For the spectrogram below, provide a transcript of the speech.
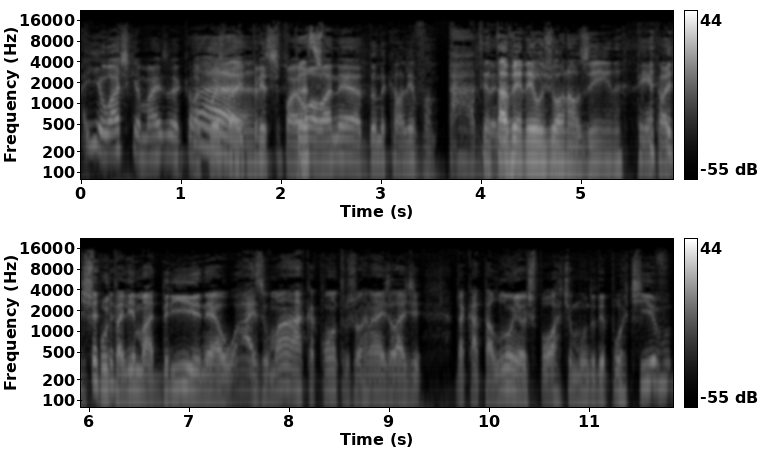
Aí eu acho que é mais aquela É, coisa da imprensa espanhola lá, né? Dando aquela levantada. Tentar né? vender o jornalzinho, né? Tem aquela disputa ali, Madrid, né? O AS o Marca contra os jornais lá de, da Catalunha, o esporte, o mundo deportivo.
